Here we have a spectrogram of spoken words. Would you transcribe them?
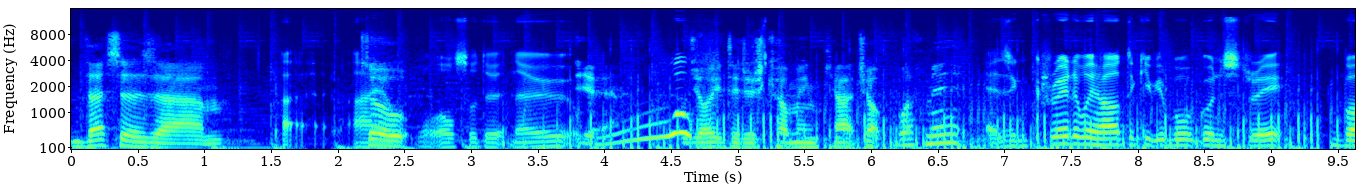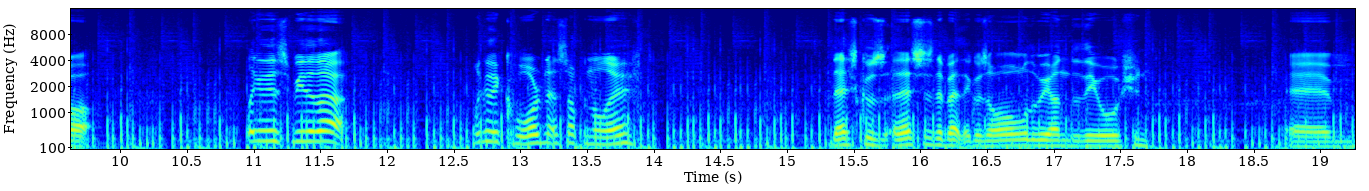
this is. Um, I So- will also do it now. Yeah. Woo! would you like to just come and catch up with me? It's incredibly hard to keep your boat going straight, but look at the speed of that. Look at the coordinates up on the left. This goes. This is the bit that goes all the way under the ocean. Um,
